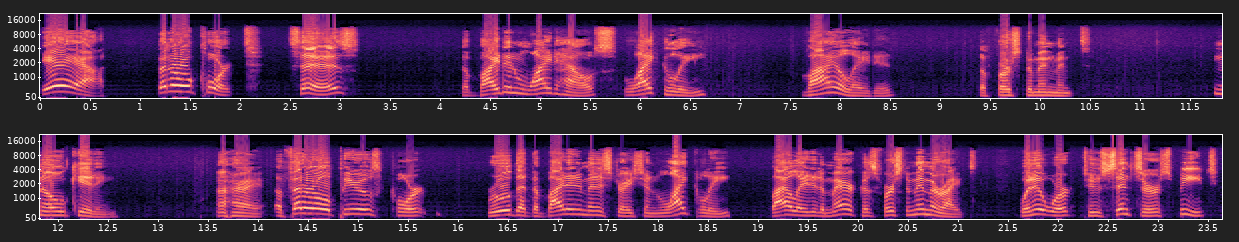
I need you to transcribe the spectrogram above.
Yeah. Federal court says the Biden White House likely violated the First Amendment. No kidding. All right. A federal appeals court ruled that the Biden administration likely violated America's First Amendment rights when it worked to censor speech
